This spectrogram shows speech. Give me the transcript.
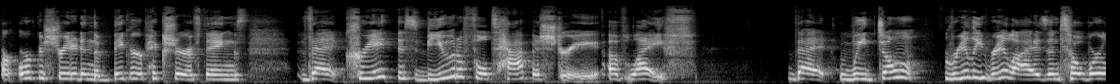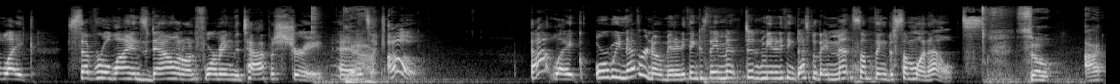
are orchestrated in the bigger picture of things that create this beautiful tapestry of life that we don't really realize until we're like several lines down on forming the tapestry and Yeah. it's like oh that like or we never know meant anything because they meant didn't mean anything to us but they meant something to someone else So I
